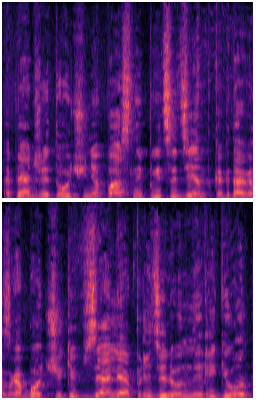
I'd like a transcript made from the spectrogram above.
Опять же, это очень опасный прецедент, когда разработчики взяли определенный регион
